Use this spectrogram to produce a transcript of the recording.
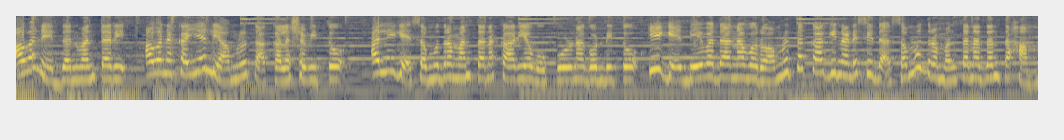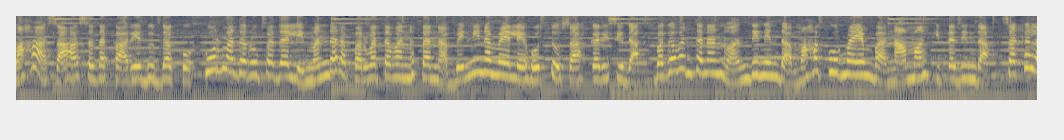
ಅವನೇ ಧನ್ವಂತರಿ. ಅವನ ಕೈಯಲ್ಲಿ ಅಮೃತ ಕಲಶವಿತ್ತು. ಅಲ್ಲಿಗೆ ಸಮುದ್ರ ಮಂಥನ ಕಾರ್ಯವು ಪೂರ್ಣಗೊಂಡಿತು. ಹೀಗೆ ದೇವದಾನವರು ಅಮೃತಕ್ಕಾಗಿ ನಡೆಸಿದ ಸಮುದ್ರ ಮಂಥನದಂತಹ ಮಹಾ ಸಾಹಸದ ಕಾರ್ಯದುದ್ದಕ್ಕೂ ಕೂರ್ಮದ ರೂಪದಲ್ಲಿ ಮಂದರ ಪರ್ವತವನ್ನು ತನ್ನ ಬೆನ್ನಿನ ಮೇಲೆ ಹೊತ್ತು ಸಹಕರಿಸಿದ ಭಗವಂತನನ್ನು ಅಂದಿನಿಂದ ಮಹಾಕೂರ್ಮ ಎಂಬ ನಾಮಾಂಕಿತದಿಂದ ಸಕಲ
